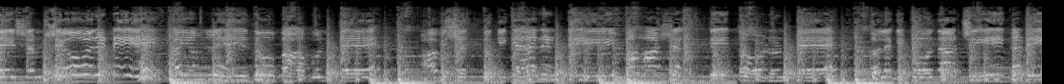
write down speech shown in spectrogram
దేశం ష్యూరిటీ భయం లేదు బాబుంటే. భవిష్యత్తుకి గ్యారంటీ మహాశక్తి తోడుంటే. తొలగిపోదా చీకటి.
